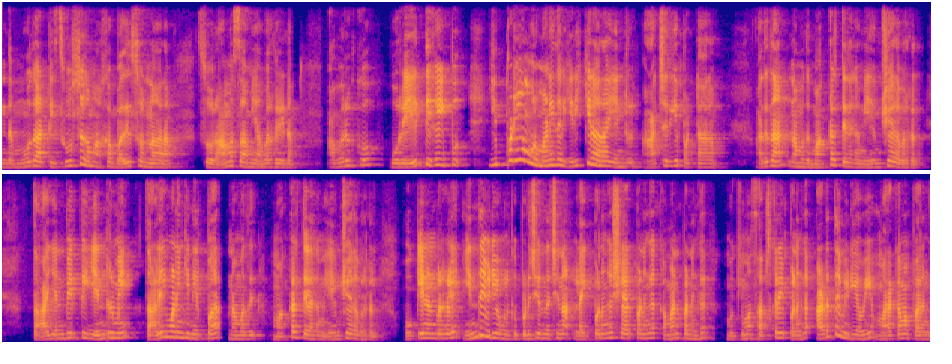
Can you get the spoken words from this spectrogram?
இந்த மூதாட்டி சூசகமாக பதில் சொன்னாராம் சோ ராமசாமி அவர்களிடம். அவருக்கோ ஒரே திகைப்பு. இப்படியும் ஒரு மனிதர் இருக்கிறாரா என்று ஆச்சரியப்பட்டாராம். அதுதான் நமது மக்கள் திலகம் எம்ஜிஆர் அவர்கள். தாயன்பிற்கு என்றுமே தலை வணங்கி நிற்பார் நமது மக்கள் திலகம் எம்ஜிஆர் அவர்கள். ஓகே நண்பர்களே இந்த வீடியோ உங்களுக்கு பிடிச்சிருந்துச்சுன்னா லைக் பண்ணுங்கள் ஷேர் பண்ணுங்க கமெண்ட் பண்ணுங்கள் முக்கியமாக சப்ஸ்கிரைப் பண்ணுங்கள் அடுத்த வீடியோவையும் மறக்காமல் பாருங்கள்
